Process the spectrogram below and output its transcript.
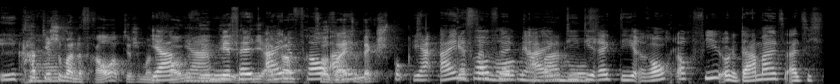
ekelhaft. Habt ihr schon mal eine Frau? Habt ihr schon mal eine Ja, Frau ja. gesehen, Mir die, fällt die eine einfach Frau zur Seite ein. wegspuckt? Ja, Eine gestern Frau fällt mir ein, die direkt, die raucht auch viel, oder damals, als ich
